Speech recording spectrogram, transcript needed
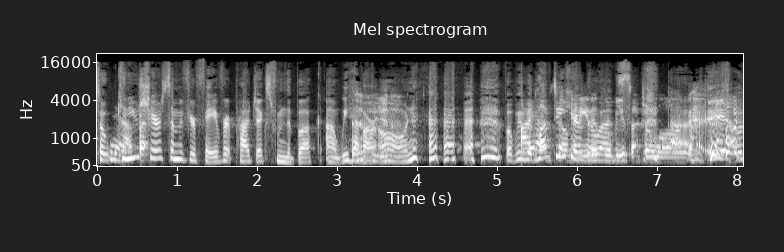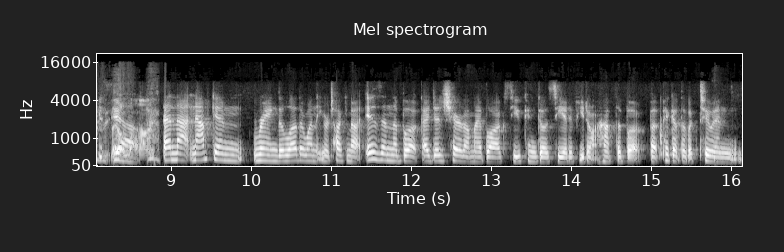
So, Yeah, can you but- share some of your favorite projects from the book? Uh, we have our own, but we would I love have to so hear many. the This ones. will be such a long, yeah, so yeah. long. And that napkin ring, the leather one that you were talking about, is in the book. I did share it on my blog, so you can go see it if you don't have the book. But pick up the book too, and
